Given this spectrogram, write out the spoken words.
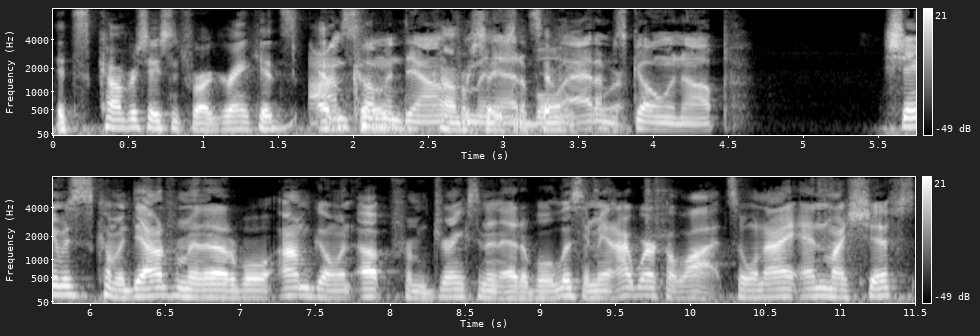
It's conversations for our grandkids. I'm coming down from an edible. 74. Adam's going up. Seamus is coming down from an edible. I'm going up from drinks and an edible. Listen, man, I work a lot. So when I end my shifts,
